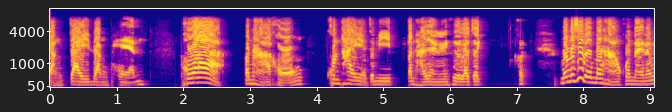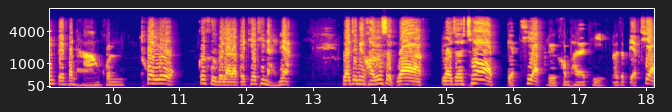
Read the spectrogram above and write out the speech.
ดั่งใจดั่งแผน เพราะว่าปัญหาของคนไทยเนี่ยจะมีปัญหาอย่างนึงคือเราจะ มันไม่ใช่เป็นปัญหาของคนไทยนะมันเป็นปัญหาของคนทั่วโลกก็คือเวลาเราไปเที่ยวที่ไหนเนี่ย เราจะมีความรู้สึกว่าเราจะชอบเปรียบเทียบหรือ comparative เราจะเปรียบเทียบ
